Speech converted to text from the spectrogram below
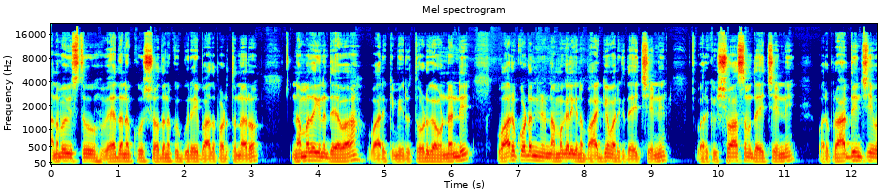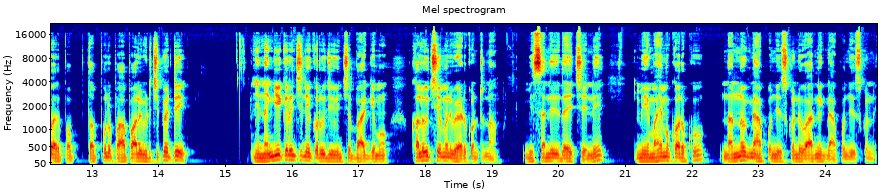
అనుభవిస్తూ వేదనకు శోధనకు గురై బాధపడుతున్నారో నమ్మదగిన దేవ వారికి మీరు తోడుగా ఉండండి. వారు కూడా నేను నమ్మగలిగిన భాగ్యం వారికి దయచేయండి. వారికి విశ్వాసం దయచేయండి. వారు ప్రార్థించి వారి తప్పులు పాపాలు విడిచిపెట్టి నిన్ను అంగీకరించి నీ కొరకు జీవించే భాగ్యము కలుగు చేయమని వేడుకుంటున్నాం. మీ సన్నిధి దయచేయండి. మీ మహిమ కొరకు నన్ను జ్ఞాపకం చేసుకోండి. వారిని జ్ఞాపకం చేసుకోండి.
